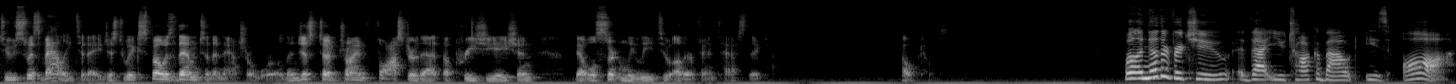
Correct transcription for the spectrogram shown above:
to Swiss Valley today just to expose them to the natural world and just to try and foster that appreciation that will certainly lead to other fantastic outcomes. Well, another virtue that you talk about is awe,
